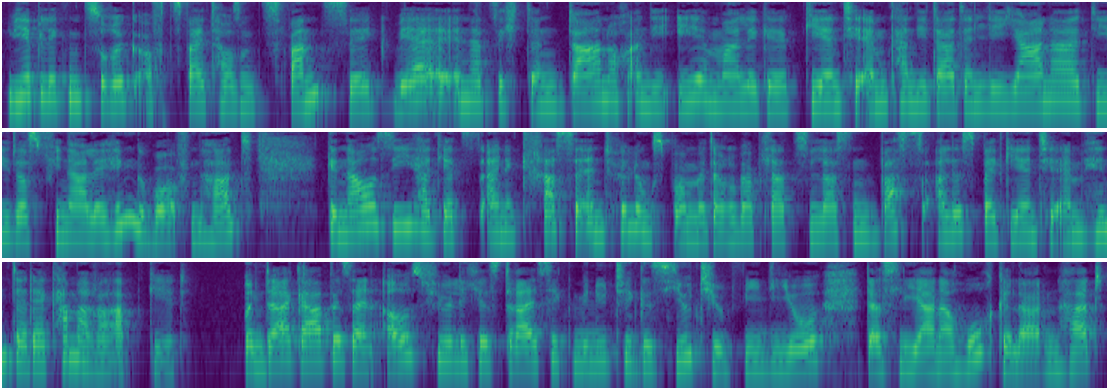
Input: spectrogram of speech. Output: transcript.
Wir blicken zurück auf 2020. Wer erinnert sich denn da noch an die ehemalige GNTM-Kandidatin Liana, die das Finale hingeworfen hat? Genau sie hat jetzt eine krasse Enthüllungsbombe darüber platzen lassen, was alles bei GNTM hinter der Kamera abgeht. Und da gab es ein ausführliches 30-minütiges YouTube-Video, das Liana hochgeladen hat,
